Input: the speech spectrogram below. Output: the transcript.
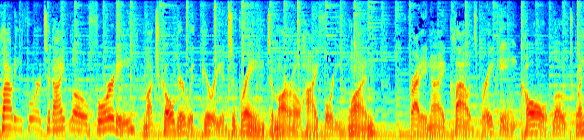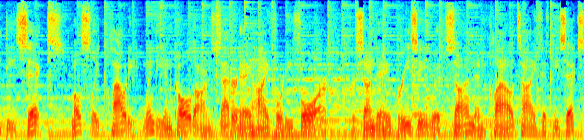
Cloudy for tonight, low 40. Much colder with periods of rain tomorrow, high 41. Friday night, clouds breaking, cold, low 26. Mostly cloudy, windy, and cold on Saturday, high 44. For Sunday, breezy with sun and clouds, high 56.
